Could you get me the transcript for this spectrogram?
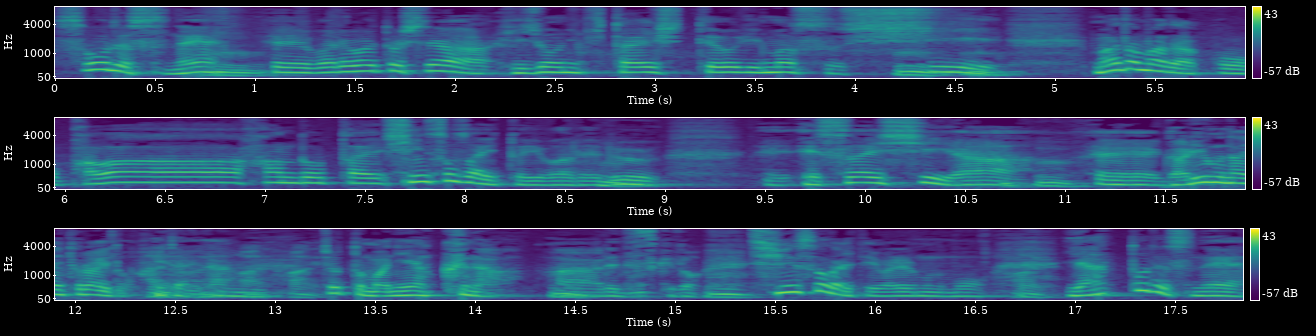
そうですね、うん。えー、我々としては非常に期待しておりますし、うんうん、まだまだこうパワー半導体、新素材と言われる、うん。えー、SIC や、うん、えー、ガリウムナイトライドみたいな、ちょっとマニアックな、うん、あれですけど、うん、新素材と言われるものも、やっとですね、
